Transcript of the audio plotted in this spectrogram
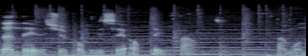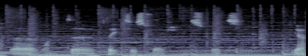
Then it should probably say update found. I'm on the one of the latest versions, but yeah.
